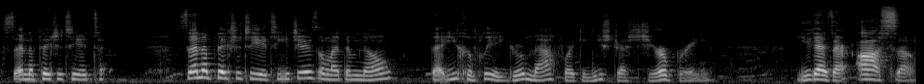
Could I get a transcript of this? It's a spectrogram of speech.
send a picture to your send a picture to your teachers and let them know that you completed your math work and you stretched your brain. You guys are awesome.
